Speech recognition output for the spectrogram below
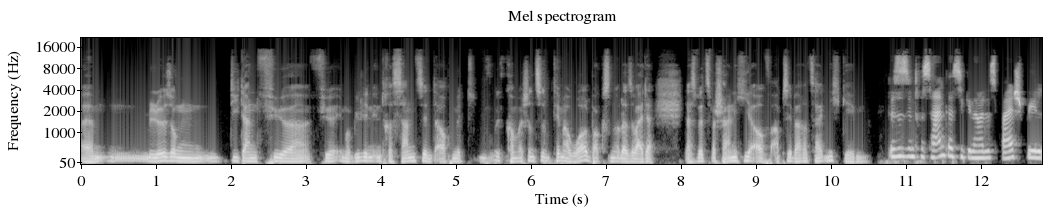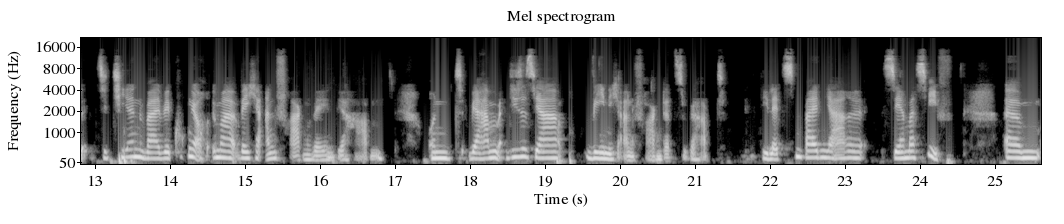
ähm, Lösungen, die dann für, für Immobilien interessant sind, auch mit, kommen wir schon zum Thema Wallboxen oder so weiter. Das wird es wahrscheinlich hier auf absehbare Zeit nicht geben. Das ist interessant, dass Sie genau das Beispiel zitieren, weil wir gucken ja auch immer, welche Anfragenwellen wir haben. Und wir haben dieses Jahr wenig Anfragen dazu gehabt. Die letzten beiden Jahre sehr massiv ähm,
